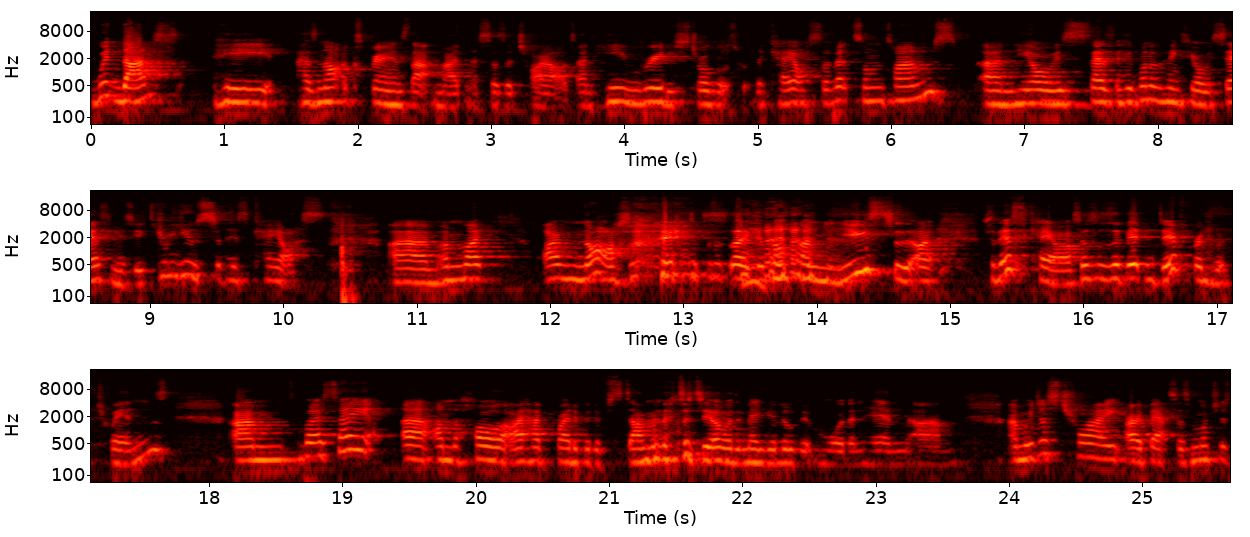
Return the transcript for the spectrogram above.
With that, he has not experienced that madness as a child and he really struggles with the chaos of it sometimes and he always says he, one of the things he always says to me is you're used to this chaos um, i'm like i'm not it's just like it's not i'm used to uh, to this chaos this is a bit different with twins um, but I say, uh, on the whole, I have quite a bit of stamina to deal with it, maybe a little bit more than him. Um, and we just try our best. As much as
